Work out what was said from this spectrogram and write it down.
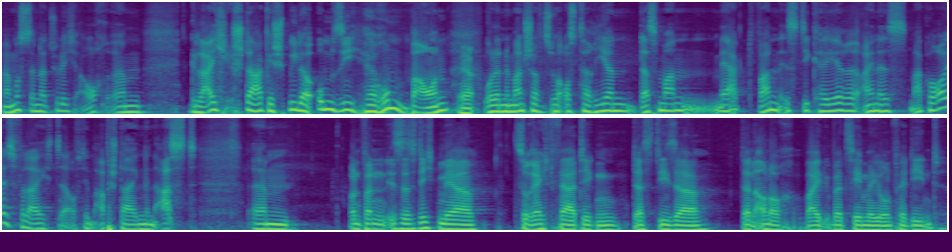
Man muss dann natürlich auch ähm, gleich starke Spieler um sie herum bauen Ja. oder eine Mannschaft so austarieren, dass man merkt, wann ist die Karriere eines Marco Reus vielleicht äh, auf dem absteigenden Ast. Ähm, Und wann ist es nicht mehr zu rechtfertigen, dass dieser dann auch noch weit über 10 Millionen verdient,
